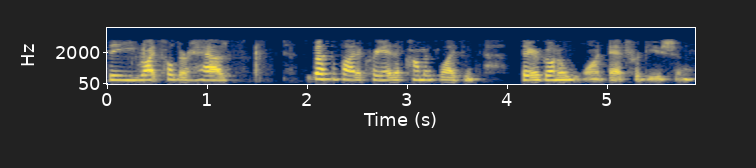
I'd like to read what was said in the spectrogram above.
the rights holder has specified a Creative Commons license, they're going to want attribution.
